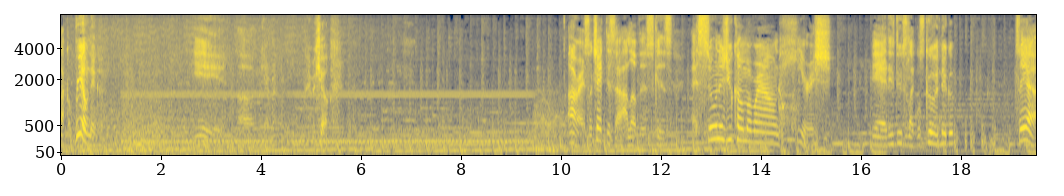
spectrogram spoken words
Like a real nigga. Go. Alright, so check this out. I love this, because as soon as you come around here-ish, yeah, these dudes is like, what's good, nigga? So yeah,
